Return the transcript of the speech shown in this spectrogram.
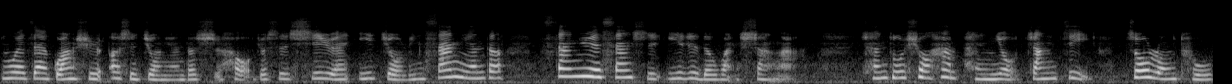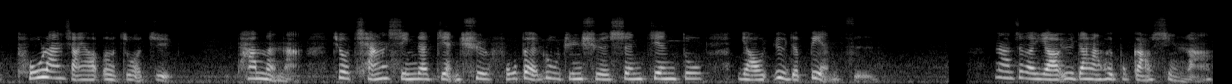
因为在光绪二十九年的时候，就是西元一九零三年的。三月三十一日的晚上啊，陈独秀和朋友张继、周龙图突然想要恶作剧，他们呐就强行的剪去湖北陆军学生监督姚玉的辫子。那这个姚玉当然会不高兴啦，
